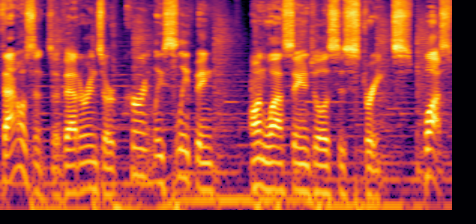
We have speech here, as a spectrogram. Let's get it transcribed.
thousands of veterans are currently sleeping on Los Angeles' streets. Plus,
